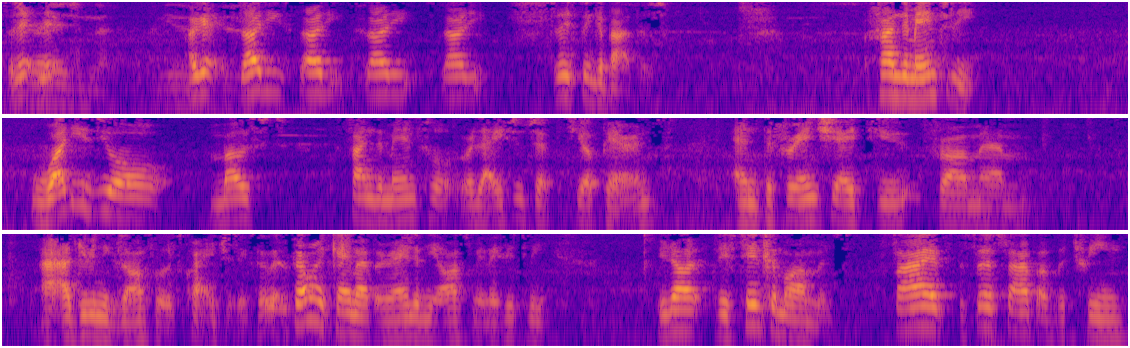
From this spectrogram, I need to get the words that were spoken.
So let, let- Okay, slowly, slowly, slowly, slowly. So let's think about this. Fundamentally, what is your most fundamental relationship to your parents and differentiates you from, um, I'll give you an example. It's quite interesting. So someone came up and randomly asked me, and they said to me, you know, there's ten commandments. Five, the first five are between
